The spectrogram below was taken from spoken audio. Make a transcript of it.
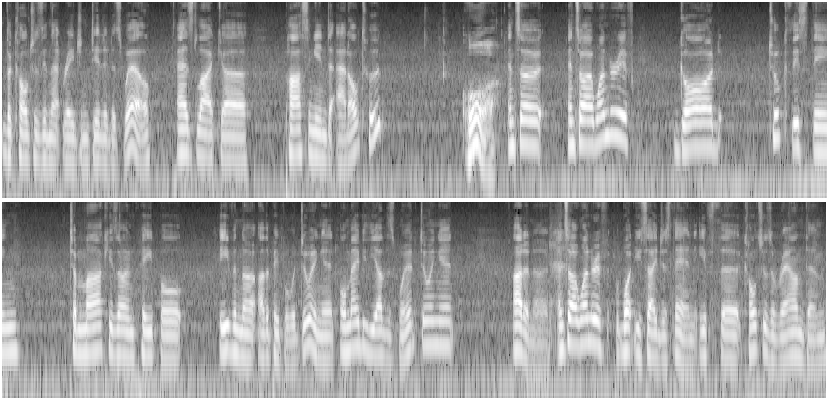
the cultures in that region did it as well, as like uh, passing into adulthood. Oh. And so, and so I wonder if God took this thing to mark His own people, even though other people were doing it, or maybe the others weren't doing it. I don't know. And so I wonder if what you say just then, if the cultures around them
